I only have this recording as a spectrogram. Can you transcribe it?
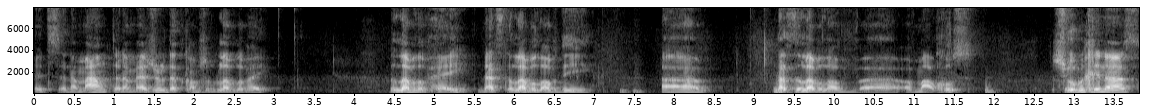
It's an amount and a measure that comes from the level of hay. The level of hay, that's the level of the, uh, that's the level of uh, of malchus. Shubichinas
